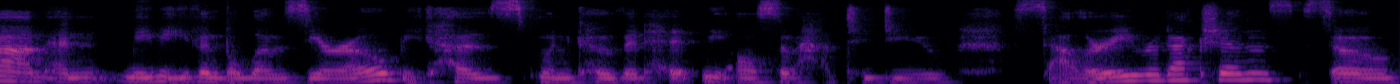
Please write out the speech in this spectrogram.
um, and maybe even below zero because when COVID hit, we also had to do salary reductions. So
